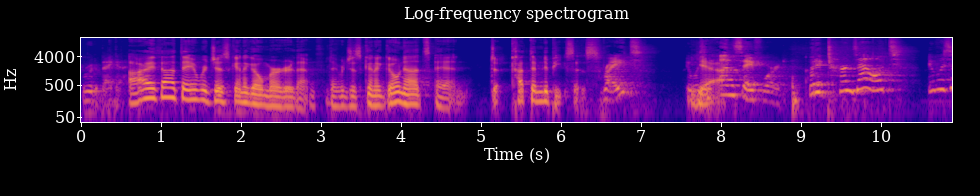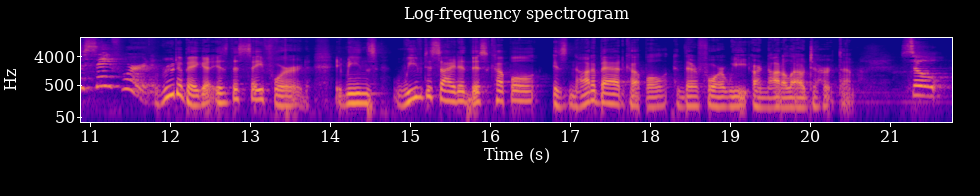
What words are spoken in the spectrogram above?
rutabaga? I thought they were just going to go murder them. They were just going to go nuts and cut them to pieces. right? It was Yeah. an unsafe word. But it turns out it was a safe word. Rutabaga is the safe word. It means we've decided this couple is not a bad couple, and therefore we are not allowed to hurt them. So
